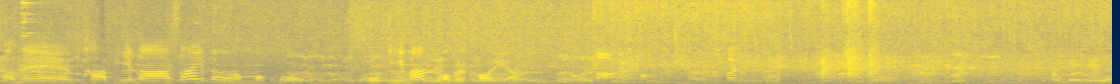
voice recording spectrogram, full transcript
저는 밥이나 사이드는 안 먹고 고기만 먹을 거예요. 뭐 그런가요?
